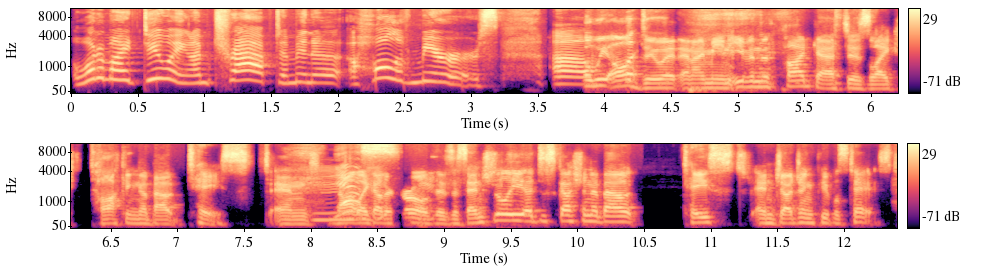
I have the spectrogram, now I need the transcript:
What am I doing? I'm trapped. I'm in a, a hall of mirrors. Um, But we all but- do it, and I mean, even this podcast is like talking about taste, and not like other girls is essentially a discussion about taste and judging people's taste.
